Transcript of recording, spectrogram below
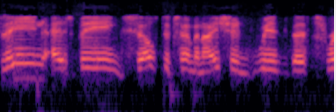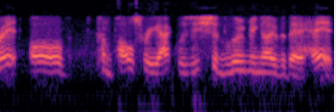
seen as being self-determination with the threat of compulsory acquisition looming over their head.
